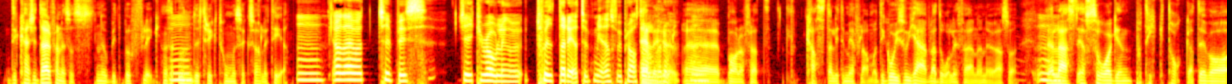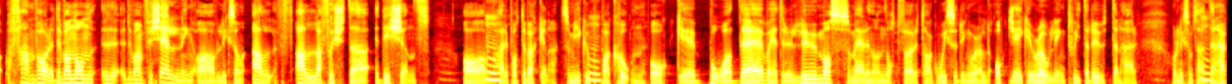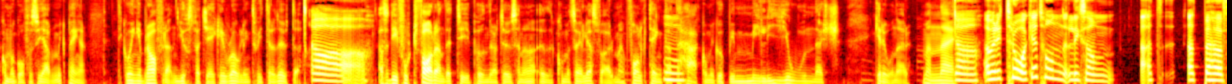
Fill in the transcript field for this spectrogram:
Det är kanske därför han är så snubbigt bufflig. Här Mm. undertryckt homosexualitet. Mm, ja, det här var typiskt J.K. Rowling att tweeta det typ medan vi pratar Eller om det hur? nu. Mm. Eh, bara för att kasta lite mer framåt. Det går ju så jävla dåligt för henne nu alltså. Mm. Jag läste, jag såg en på TikTok att det var, vad fan var det? Det var någon, eh, det var en försäljning av liksom all, alla första editions av Mm. Harry Potter-böckerna som gick upp Mm. på auktion. Och eh, både, vad heter det, Lumos som är nå- något företag, Wizarding World och J.K. Rowling tweetade ut den här. Och liksom så här, Mm. den här kommer gå för så jävla mycket pengar. Det går inget bra för den, just för att J.K. Rowling twittrade ut det. Ja. Alltså det är fortfarande typ 100 000 det kommer säljas för, men folk tänkte Mm. att det här kommer gå upp i miljoners kronor. Men nej. Ja. ja men det är tråkigt att hon liksom att, att behöva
